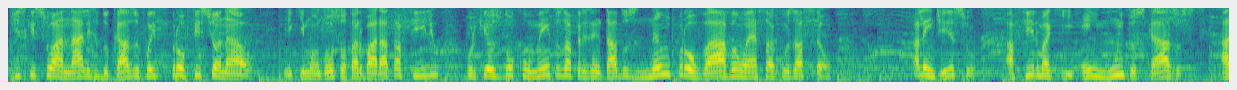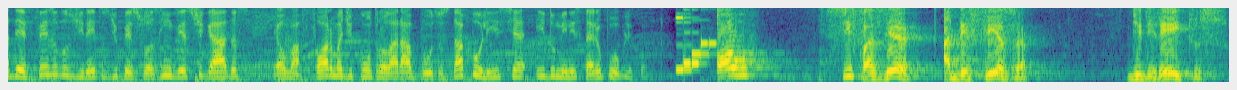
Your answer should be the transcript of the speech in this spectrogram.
diz que sua análise do caso foi profissional e que mandou soltar Barata Filho porque os documentos apresentados não provavam essa acusação. Além disso, afirma que, em muitos casos, a defesa dos direitos de pessoas investigadas é uma forma de controlar abusos da polícia e do Ministério Público. Ao se fazer a defesa de direitos,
